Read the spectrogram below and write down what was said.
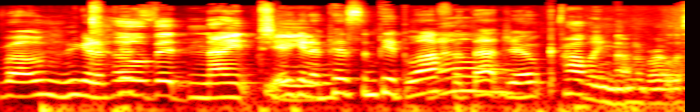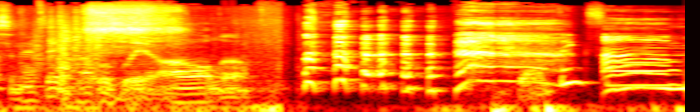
Well, you're gonna piss, COVID 19. you're gonna piss some people off with that joke. Probably none of our listeners. They probably all will. I think so. Um,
